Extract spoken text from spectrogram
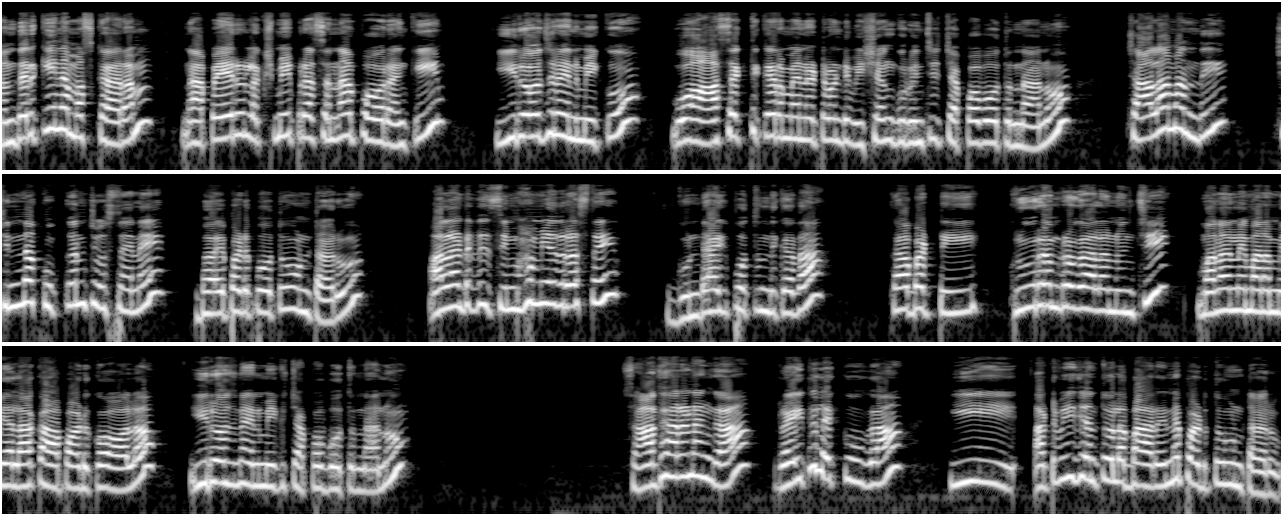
అందరికీ నమస్కారం. నా పేరు లక్ష్మీ ప్రసన్న పోరంకి. ఈరోజు నేను మీకు ఓ ఆసక్తికరమైనటువంటి విషయం గురించి చెప్పబోతున్నాను. చాలామంది చిన్న కుక్కను చూస్తేనే భయపడిపోతూ ఉంటారు. అలాంటిది సింహం ఎదురొస్తే గుండాగిపోతుంది కదా. కాబట్టి క్రూర మృగాల నుంచి మనల్ని మనం ఎలా కాపాడుకోవాలో ఈరోజు నేను మీకు చెప్పబోతున్నాను. సాధారణంగా రైతులు ఎక్కువగా ఈ అటవీ జంతువుల బారిన పడుతూ ఉంటారు.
